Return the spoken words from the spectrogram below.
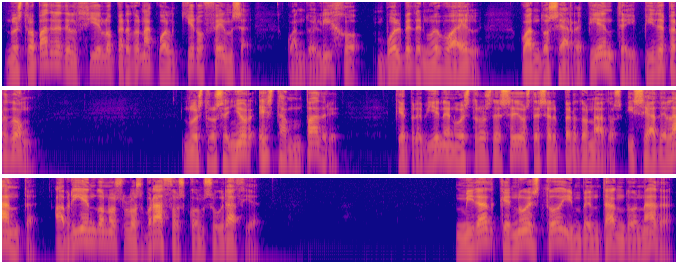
Nuestro Padre del Cielo perdona cualquier ofensa cuando el Hijo vuelve de nuevo a Él, cuando se arrepiente y pide perdón. Nuestro Señor es tan Padre que previene nuestros deseos de ser perdonados y se adelanta, abriéndonos los brazos con su gracia. Mirad que no estoy inventando nada.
